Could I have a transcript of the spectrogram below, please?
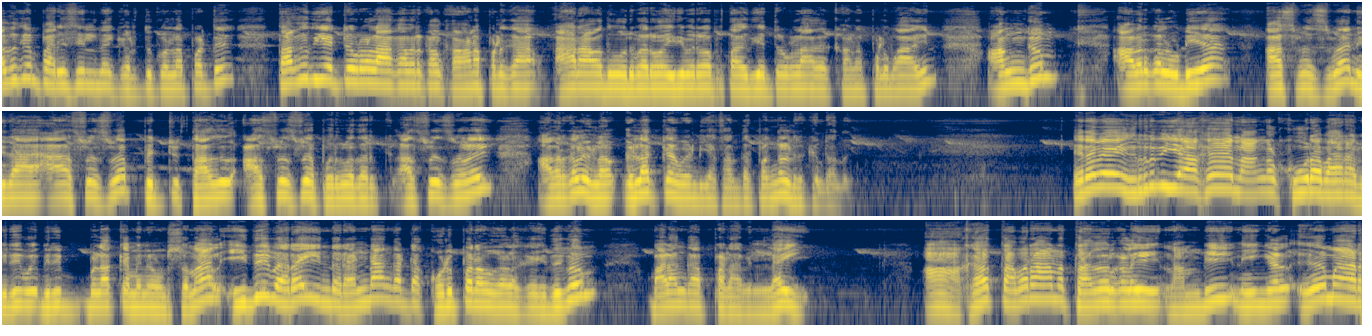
அதுக்கும் பரிசீலனைக்கு எடுத்துக்கொள்ளப்பட்டு தகுதியற்றவர்களாக அவர்கள் காணப்படுக ஆறாவது ஒருவரோ இருவரோ தகுதியற்றவர்களாக காணப்படுவாயின் அங்கும் அவர்களுடைய ஆஸ்வஸ்வ நிதா ஆஸ்வஸ்வ பெற்று தகு ஆஸ்வஸ்வ பெறுவதற்கு ஆஸ்வஸ்வை அவர்கள் இழக்க வேண்டிய சந்தர்ப்பங்கள் இருக்கின்றது. எனவே இறுதியாக நாங்கள் கூற வர விரி விரி விளக்கம் என்னென்னு சொன்னால் இதுவரை இந்த ரெண்டாம் கட்ட கொடுப்பனவுகளுக்கு எதுவும் வழங்கப்படவில்லை. ஆக தவறான தகவல்களை நம்பி நீங்கள் ஏமாற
